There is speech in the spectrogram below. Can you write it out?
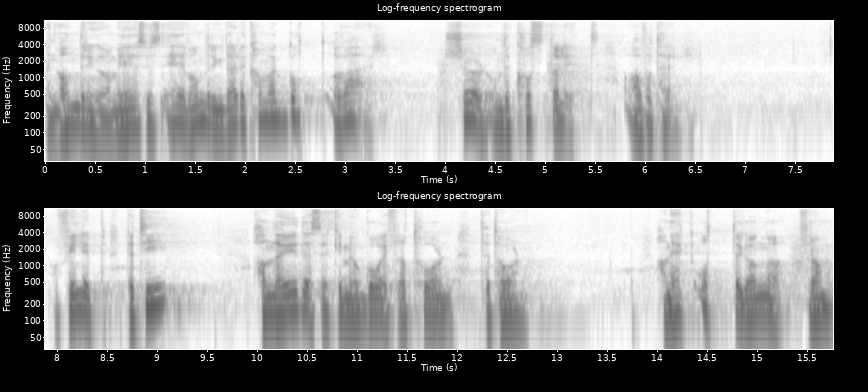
Men vandringa med Jesus er vandring der det kan være godt å være, sjøl om det koster litt av og til. Og Philip Petit han nøyde seg ikke med å gå fra tårn til tårn. Han gikk åtte ganger fram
